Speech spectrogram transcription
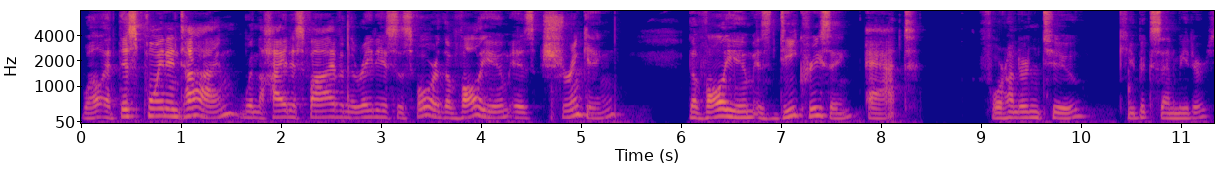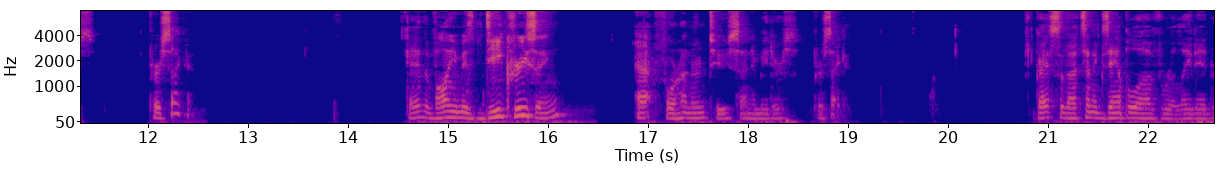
Well, at this point in time, when the height is 5 and the radius is 4, the volume is shrinking. The volume is decreasing at 402 cubic centimeters per second. Okay, the volume is decreasing at 402 centimeters per second. Okay, so that's an example of related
